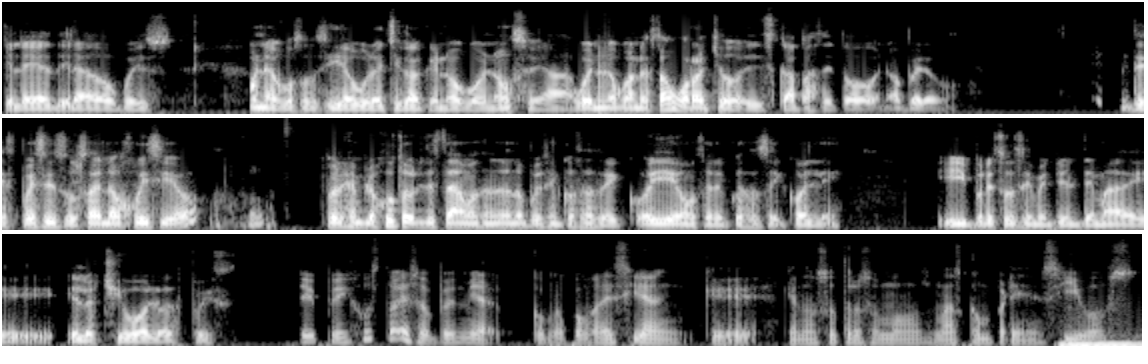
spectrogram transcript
le haya tirado, pues, una cosa así a una chica que no conoce. ah. Bueno, cuando está borracho escapas de todo, ¿no? Pero después en su sano juicio, por ejemplo, justo ahorita estábamos andando pues en cosas de, oye, vamos a ver cosas de cole, y por eso se metió el tema de, de los chivolos, pues. Sí, pues justo eso, pues mira, como, como decían que, que nosotros somos más comprensivos,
